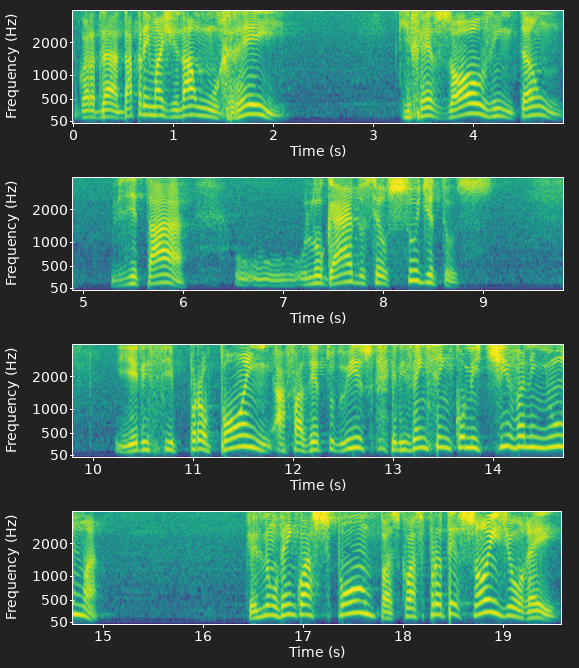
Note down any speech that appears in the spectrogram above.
Agora, dá, dá para imaginar um rei que resolve então visitar o, o lugar dos seus súditos e ele se propõe a fazer tudo isso, ele vem sem comitiva nenhuma. Ele não vem com as pompas, com as proteções de um rei.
